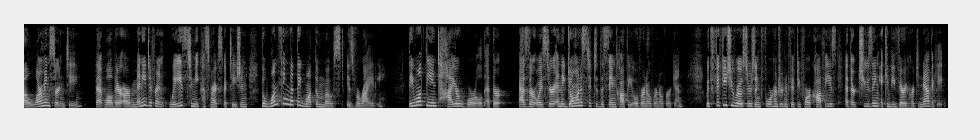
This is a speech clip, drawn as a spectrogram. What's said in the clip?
alarming certainty that while there are many different ways to meet customer expectation, the one thing that they want the most is variety. They want the entire world their, as their oyster, and they don't want to stick to the same coffee over and over and over again. With 52 roasters and 454 coffees at their choosing, it can be very hard to navigate,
